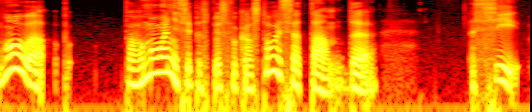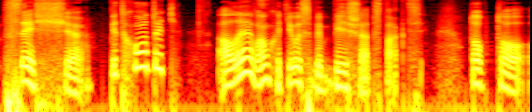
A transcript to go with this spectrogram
Мова програмування C використовується там, де C все ще підходить, але вам хотілося б більше абстракцій. Тобто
